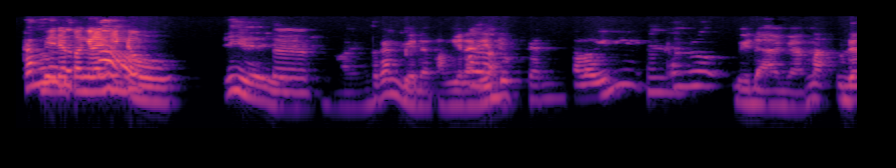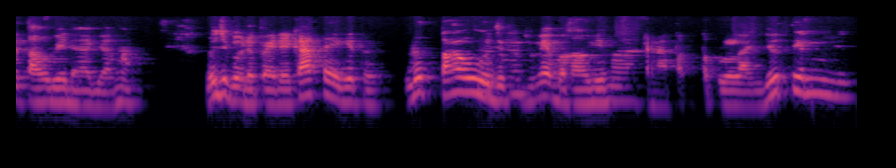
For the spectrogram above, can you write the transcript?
kan lu Beda udah panggilan tahu. hidup. iya iya Hmm. Itu kan beda panggilan Kalau- hidup kan kalau ini Hmm. kan lu beda agama udah tahu beda agama lu juga udah PDKT gitu lu tahu ujung-ujungnya bakal gimana kenapa tetap lu lanjutin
